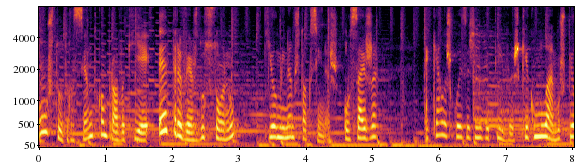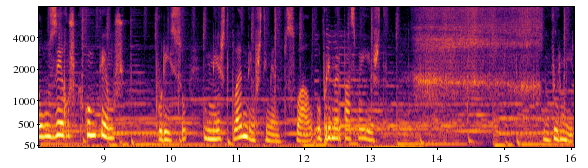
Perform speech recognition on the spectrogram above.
Um estudo recente comprova que é através do sono que eliminamos toxinas, ou seja, aquelas coisas negativas que acumulamos pelos erros que cometemos. Por isso, neste plano de investimento pessoal, o primeiro passo é este: dormir.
